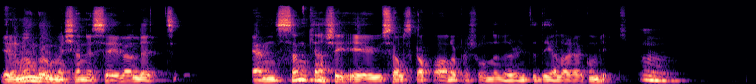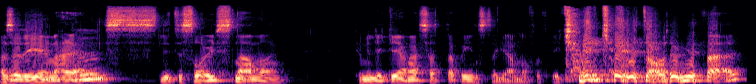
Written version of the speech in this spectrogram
är det någon gång man känner sig väldigt ensam kanske är ju sällskap av andra personer där du inte delar ögonblick. Mm. Alltså det är ju den här Mm. lite sorgsna. Man kunde lika gärna sätta på Instagram och fått lika mycket utav det ungefär.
